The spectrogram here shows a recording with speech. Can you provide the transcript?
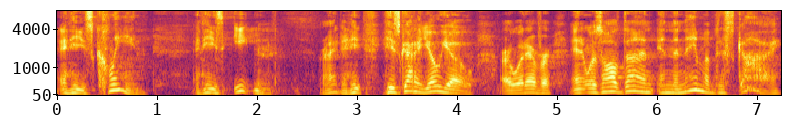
and he's clean, and he's eaten right? And he, he's got a yo yo or whatever. And it was all done in the name of this guy,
